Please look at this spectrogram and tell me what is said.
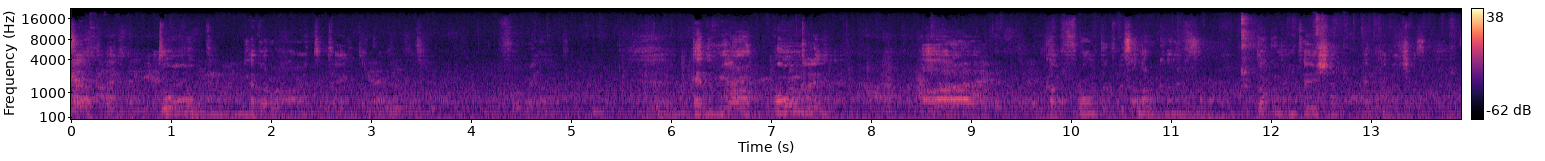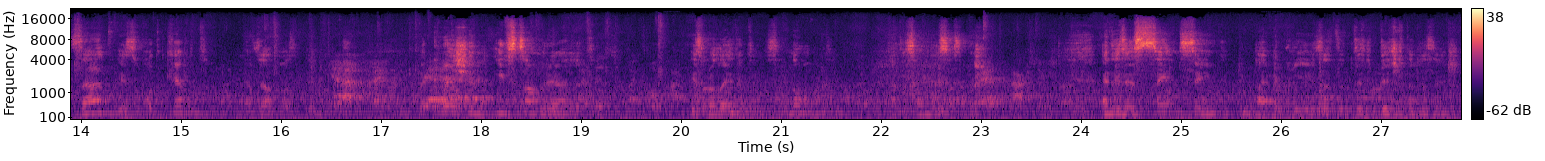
that we don't have a right to take document for reality. And we are only are confronted with archives, documentation, and images. That is what kept, and that was the The question if some reality is related to this, no, that is only a suspicion. And it is the same thing, I'm agree, with the digitalization.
